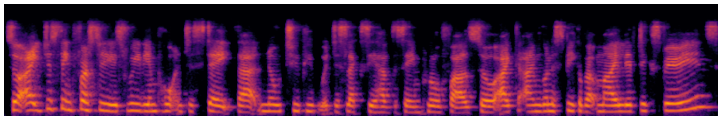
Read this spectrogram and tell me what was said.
so I just think, firstly, it's really important to state that no two people with dyslexia have the same profile. So I, am going to speak about my lived experience,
